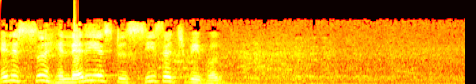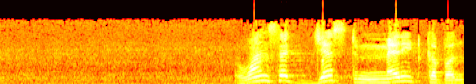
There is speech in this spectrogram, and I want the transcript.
It is so hilarious to see such people One such just married couple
